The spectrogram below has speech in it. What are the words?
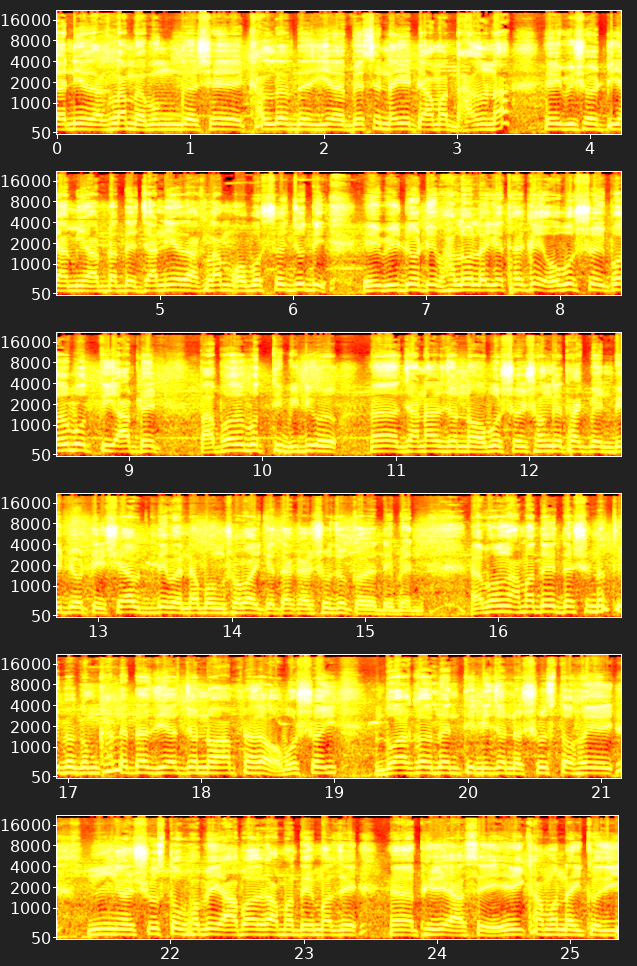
জানিয়ে রাখলাম এবং সে খালেদা জিয়া বেছে নেই, এটা আমার ধারণা। এই বিষয়টি আমি আপনাদের জানিয়ে রাখলাম। অবশ্যই যদি এই ভিডিওটি ভালো লেগে থাকে, অবশ্যই পরবর্তী আপডেট বা পরবর্তী ভিডিও জানার জন্য অবশ্যই সঙ্গে থাকবেন। ভিডিওটি শেয়ার দেবেন এবং সবাইকে দেখার সুযোগ করে দেবেন। এবং আমাদের দেশনেত্রী বেগম খালেদা জিয়ার জন্য আপনারা অবশ্যই দোয়া করবেন। তিনি যেন সুস্থ হয়ে সুস্থভাবে আবার আমাদের মাঝে ফিরে আসে। এই কামনাই করি।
